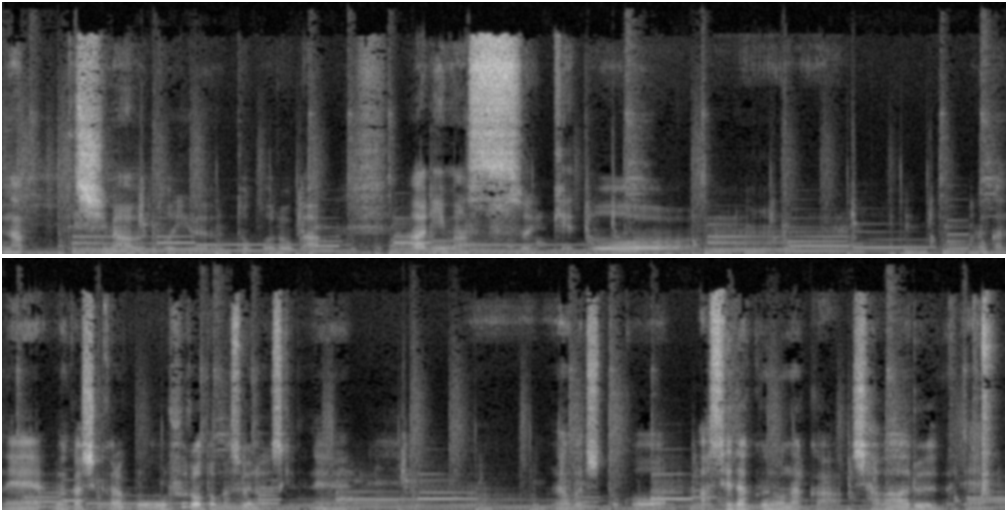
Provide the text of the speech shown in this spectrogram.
なってしまうというところがありますけど、うん、なんかね昔からこうお風呂とかそういうのが好きでねなんかちょっとこう汗だくの中シャワールームで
